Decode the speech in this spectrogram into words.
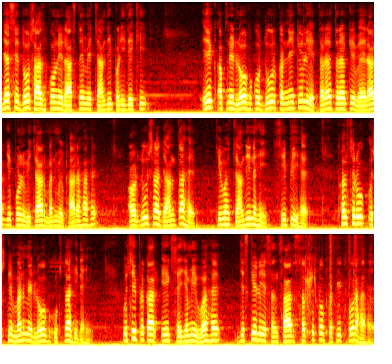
जैसे दो साधकों ने रास्ते में चांदी पड़ी देखी, एक अपने लोभ को दूर करने के लिए तरह तरह के वैराग्यपूर्ण विचार मन में उठा रहा है और दूसरा जानता है कि वह चांदी नहीं, सीपी है। फलस्वरूप उसके मन में लोभ उठता ही नहीं। उसी प्रकार एक संयमी वह है जिसके लिए संसार सत्य तो प्रतीत हो रहा है,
